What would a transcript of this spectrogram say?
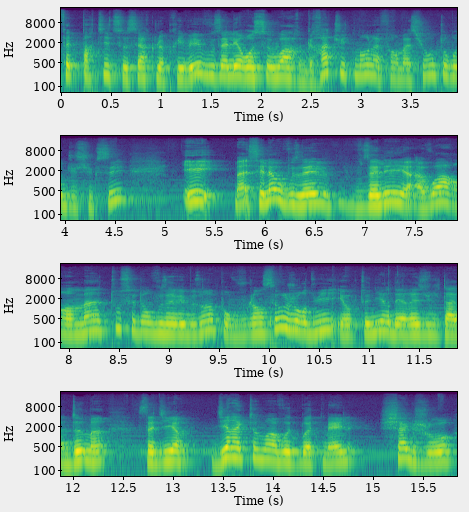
faites partie de ce cercle privé, vous allez recevoir gratuitement la formation Taureau du succès. Et bah, c'est là où vous, vous, allez avoir en main tout ce dont vous avez besoin pour vous lancer aujourd'hui et obtenir des résultats demain, c'est-à-dire directement à votre boîte mail chaque jour,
